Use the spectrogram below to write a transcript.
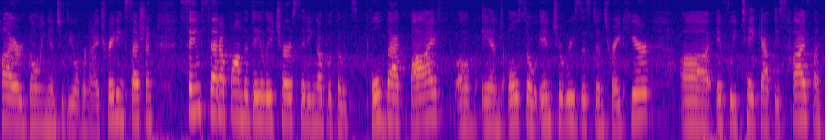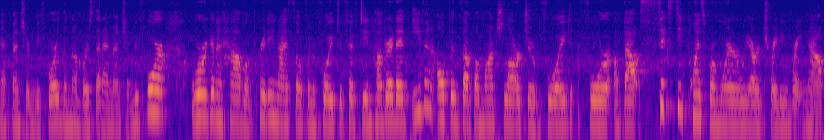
higher going into the overnight trading session. Same setup on the daily chart, sitting up with a pullback buy uh, and also into resistance right here. Uh, if we take out these highs, like I mentioned before, the numbers that I mentioned before, we're going to have a pretty nice open void to 1500 and even opens up a much larger void for about 60 points from where we are trading right now.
